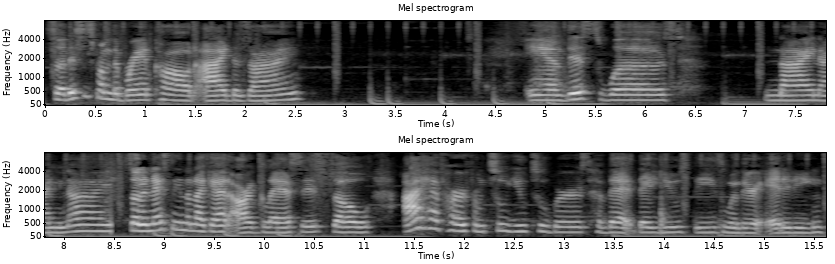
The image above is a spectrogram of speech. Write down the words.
So this is from the brand called iDesign. And this was $9.99. So the next thing that I got are glasses. So I have heard from two YouTubers that they use these when they're editing.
